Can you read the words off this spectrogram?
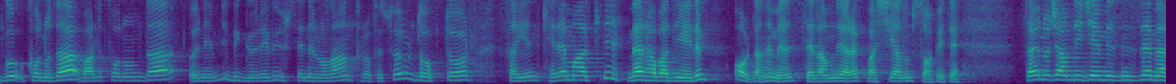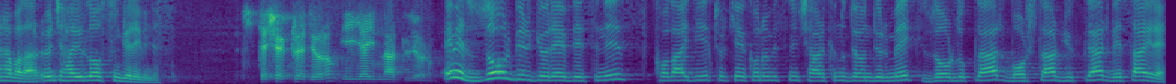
Bu konuda Varlık Fonu'nda önemli bir görevi üstlenen olan Profesör Doktor Sayın Kerem Alkin'e merhaba diyelim. Oradan hemen selamlayarak başlayalım sohbete. Sayın Hocam diyeceğim izninizle merhabalar. Önce hayırlı olsun göreviniz. Teşekkür ediyorum. İyi yayınlar diliyorum. Evet zor bir görevdesiniz. Kolay değil Türkiye ekonomisinin çarkını döndürmek, zorluklar, borçlar, yükler vesaire.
